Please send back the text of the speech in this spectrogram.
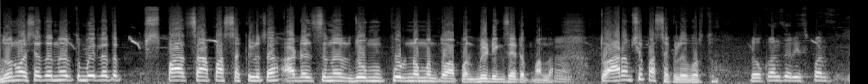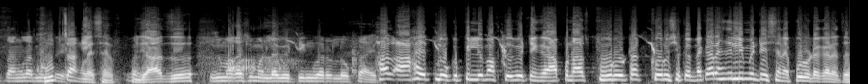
दोन वर्षाचा नर तू बघितला तर पाच सहा पाच सहा किलोचा अडल्टचा नर जो पूर्ण म्हणतो आपण ब्रिडिंग सेटअप मधला तो आरामशीर पाच सहा किलो भरतो. लोकांचा रिस्पॉन्स चांगला खूप मिळतोय? चांगला आहे साहेब. म्हणजे आज तुम्ही मगाशी म्हणला वेटिंग वर लोक आहेत. हा आहेत लोक. पिल्ले मागतो वेटिंग आपण आज पुरवठा करू शकत नाही. कारण हे लिमिटेशन आहे पुरवठा करायचं.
